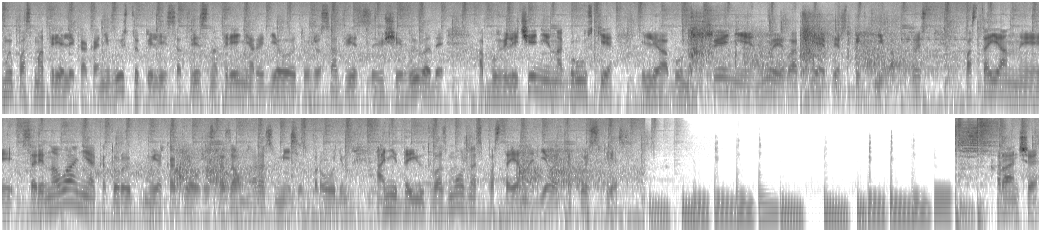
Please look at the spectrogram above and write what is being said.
Мы посмотрели, как они выступили. И, соответственно, тренеры делают уже соответствующие выводы об увеличении нагрузки или об уменьшении. Ну и вообще о перспективах. То есть постоянные соревнования, которые, я, как я уже сказал, мы раз в месяц проводим, они дают возможность постоянно делать такой срез. Раньше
